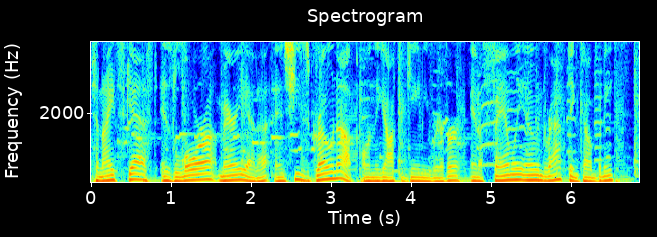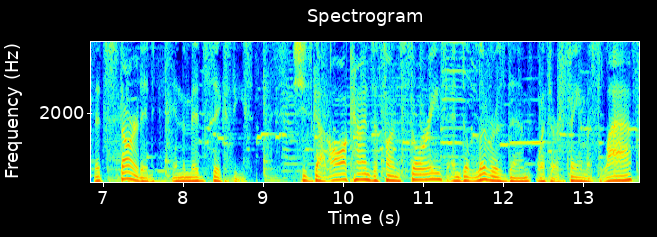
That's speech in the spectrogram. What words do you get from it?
Tonight's guest is Laura Marietta, and she's grown up on the Youghiogheny River in a family owned rafting company that started in the mid 60s. She's got all kinds of fun stories and delivers them with her famous laugh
